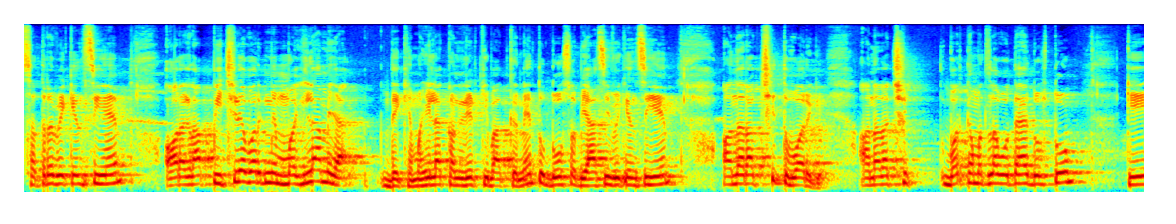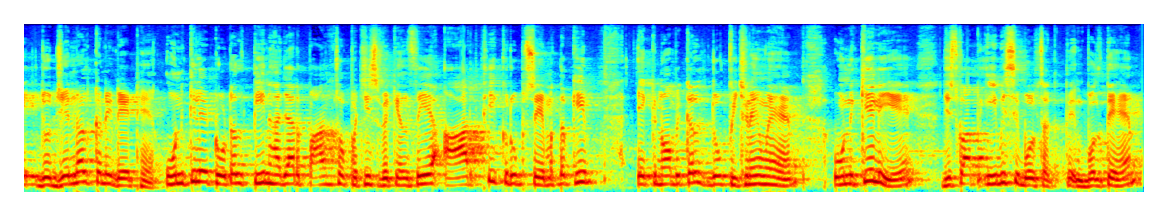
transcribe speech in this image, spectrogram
सत्रह वैकेंसी है, और अगर आप पिछड़े वर्ग में महिला में देखें, महिला कैंडिडेट की बात करें तो दो सौ बयासी वैकेंसी है। अनारक्षित वर्ग अनारक्षित वर्ग का मतलब होता है, दोस्तों कि जो जनरल कैंडिडेट हैं उनके लिए टोटल 3,525 वैकेंसी है। आर्थिक रूप से मतलब कि इकोनॉमिकल जो पिछड़े हुए हैं उनके लिए जिसको आप ईबीसी बोल सकते बोलते हैं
